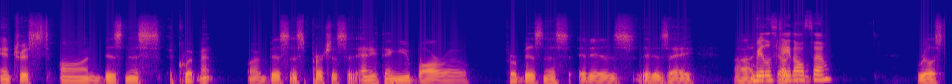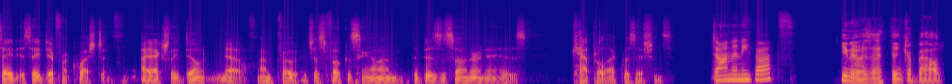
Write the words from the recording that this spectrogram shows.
Interest on business equipment or business purchases. Anything you borrow for business, it is it is a uh, real estate also. Real estate is a different question. I actually don't know. I'm fo- just focusing on the business owner and his capital acquisitions. John, any thoughts? You know, as I think about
